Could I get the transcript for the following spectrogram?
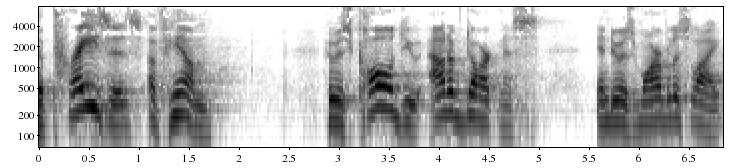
the praises of Him who has called you out of darkness into His marvelous light.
